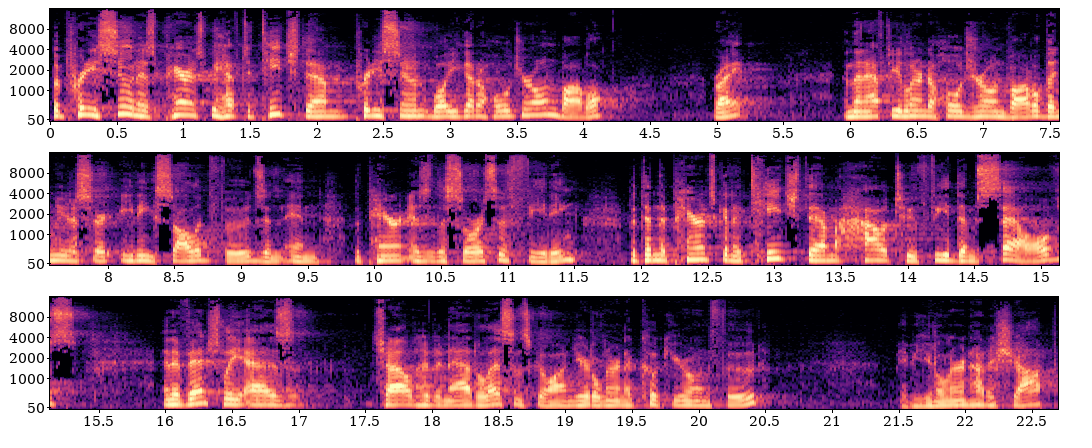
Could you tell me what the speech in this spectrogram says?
But pretty soon, as parents, we have to teach them pretty soon, well, you got to hold your own bottle, right? And then after you learn to hold your own bottle, then you just start eating solid foods, and, and the parent is the source of feeding. But then the parent's going to teach them how to feed themselves. And eventually, as childhood and adolescence go on, you're to learn to cook your own food. Maybe you're going to learn how to shop.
